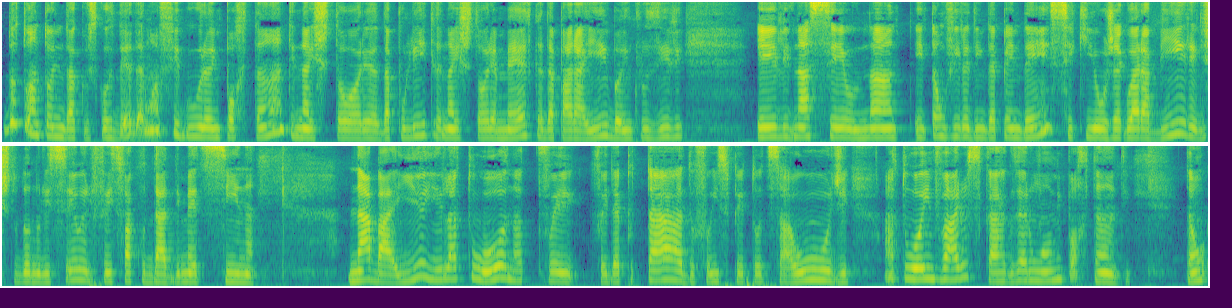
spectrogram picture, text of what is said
O doutor Antônio da Cruz Cordeiro era uma figura importante na história da política, na história médica da Paraíba, inclusive ele nasceu na então Vila de Independência, que hoje é Guarabira, ele estudou no liceu, ele fez faculdade de medicina na Bahia e ele atuou, na, foi, foi deputado, foi inspetor de saúde, atuou em vários cargos, era um homem importante. Então,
